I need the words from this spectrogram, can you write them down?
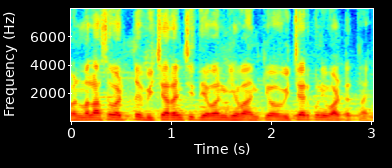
पण मला असं वाटतं विचारांची देवाणघेवाण किंवा विचार कोणी वाटत नाही.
